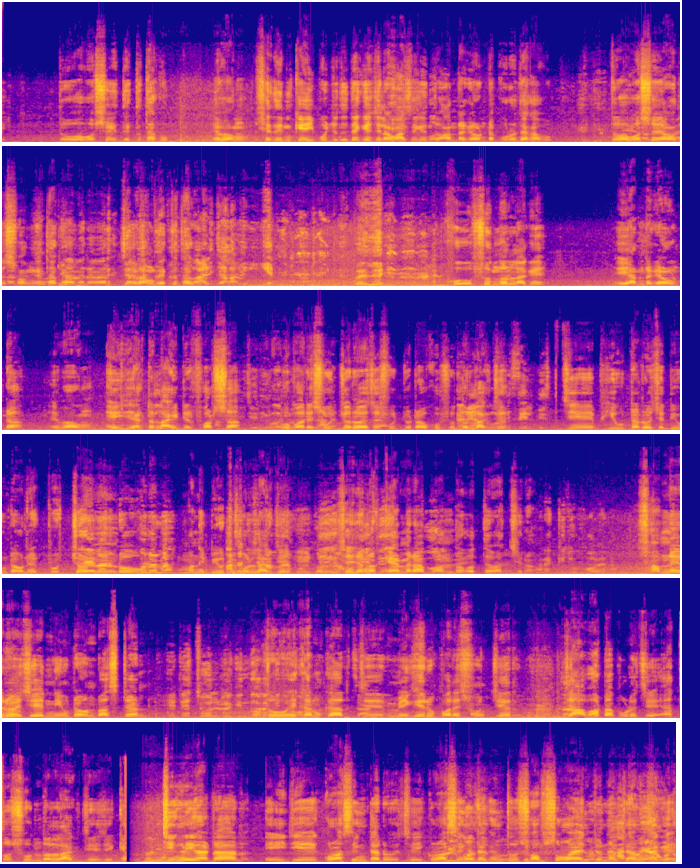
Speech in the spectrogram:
তো অবশ্যই দেখতে থাকুন। এবং সেদিনকে এই পর্যন্ত দেখেছিলাম আজকে কিন্তু আন্ডারগ্রাউন্ডটা পুরো দেখাবো। তো অবশ্যই আমাদের সঙ্গে থাকুন এবং দেখতে থাকুন। খুব সুন্দর লাগে এই আন্ডারগ্রাউন্ডটা এবং এই যে একটা লাইটের ফর্সা ওপারে সূর্য রয়েছে সূর্যটাও খুব সুন্দর লাগছে। যে ভিউটা রয়েছে নিউ টাউনের প্রচণ্ড মানে বিউটিফুল লাগছে। সেই জন্য ক্যামেরা বন্ধ করতে পারছি না। সামনে রয়েছে নিউ টাউন বাস স্ট্যান্ড তো এখানকার যে মেঘের উপরে সূর্যের যে আভাটা পড়েছে এত সুন্দর লাগছে যে চিংড়িঘাটার এই যে ক্রসিংটা রয়েছে এই ক্রসিংটা কিন্তু সবসময়ের জন্য জ্যাম থাকে।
